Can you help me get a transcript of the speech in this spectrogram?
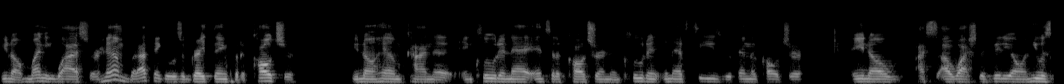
you know, money wise for him, but I think it was a great thing for the culture. You know, him kind of including that into the culture and including NFTs within the culture. You know, I, I watched the video and he was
